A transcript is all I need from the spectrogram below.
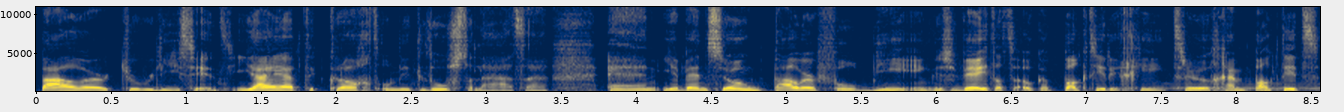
power to release it. Jij hebt de kracht om dit los te laten. En je bent zo'n powerful being. Dus weet dat ook. En pak die regie terug. En pak dit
